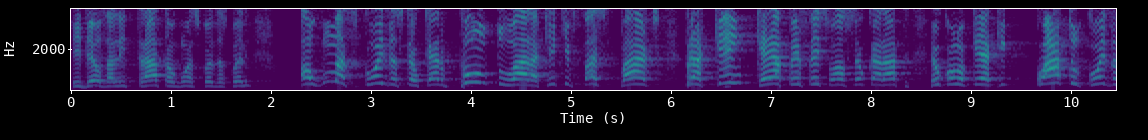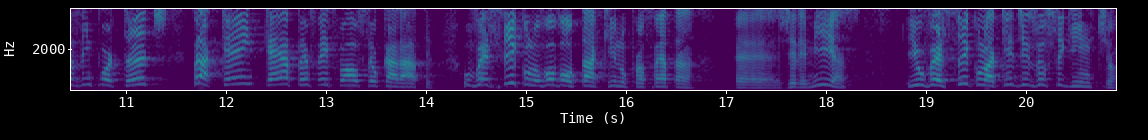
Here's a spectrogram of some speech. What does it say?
e Deus ali trata algumas coisas com ele. Algumas coisas que eu quero pontuar aqui que faz parte para quem quer aperfeiçoar o seu caráter. Eu coloquei aqui quatro coisas importantes para quem quer aperfeiçoar o seu caráter. O versículo, vou voltar aqui no profeta é, Jeremias, e o versículo aqui diz o seguinte, ó.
